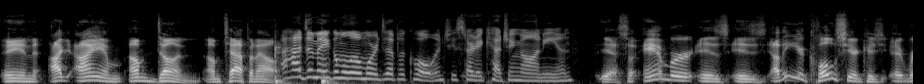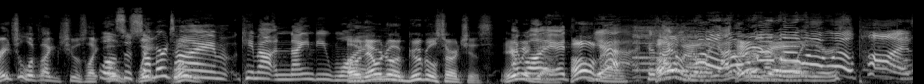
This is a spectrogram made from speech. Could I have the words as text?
And I, I am, I'm done. I'm tapping out. I had to make them a little more difficult when she started catching on, Ian. Yeah. So Amber is is. I think you're close here because uh, Rachael looked like she was like. Well, oh, so wait, summertime whoa. came out in '91. Oh, now we're doing Google searches. Here I- we well, go. it- oh, yeah, because oh, I don't no. know, I don't There remember go. what Whoa, years. whoa, pause,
